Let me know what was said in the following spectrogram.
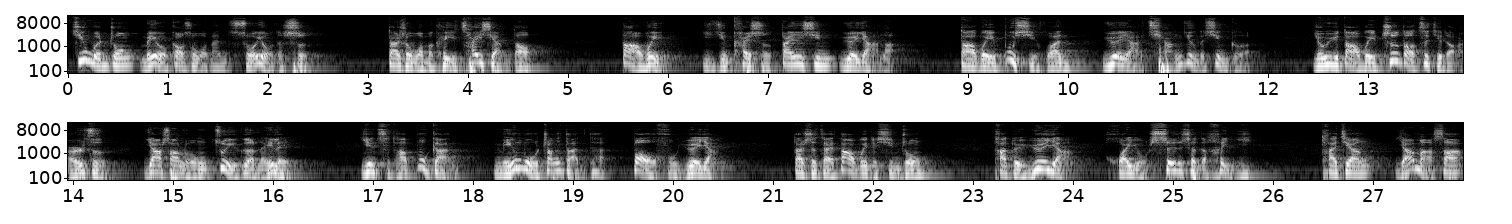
经文中没有告诉我们所有的事，但是我们可以猜想到，大卫已经开始担心约雅了。大卫不喜欢约雅强硬的性格，由于大卫知道自己的儿子亚沙龙罪恶累累，因此他不敢明目张胆地报复约雅。但是在大卫的心中，他对约雅怀有深深的恨意，他将亚玛撒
